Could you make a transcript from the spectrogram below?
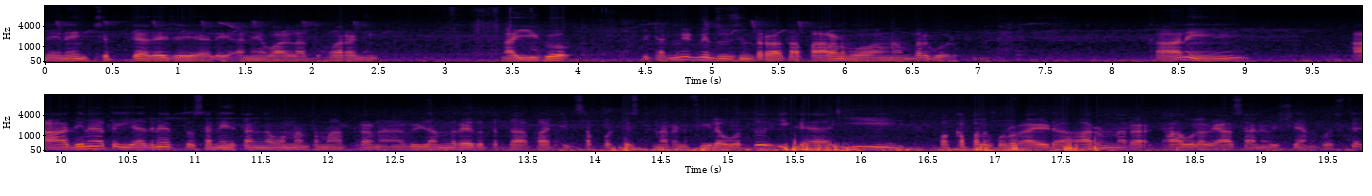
నేనేం చెప్తే అదే చేయాలి అనే వాళ్ళ ధోరణి ఆ ఈగో వీటన్నిటిని చూసిన తర్వాత ఆ పాలన పోవాలని అందరూ కోరుకున్నారు. కానీ ఆ అధినేత ఈ అధినేతతో సన్నిహితంగా ఉన్నంత మాత్రాన వీళ్ళందరూ ఏదో పెద్ద పార్టీకి సపోర్ట్ ఇస్తున్నారని ఫీల్ అవ్వద్దు. ఇక ఈ ఒక్క పలుకులు రాయుడు ఆరున్నర ఠావుల వ్యాసాన్ని విషయానికి వస్తే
